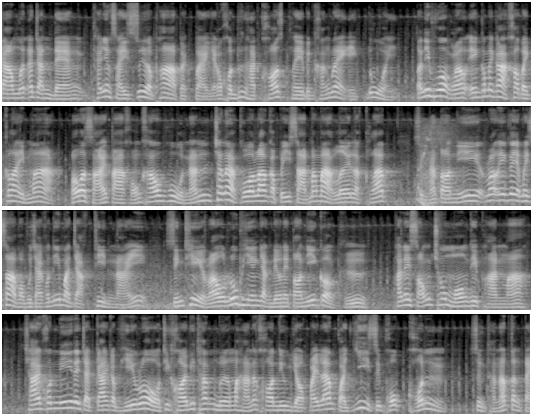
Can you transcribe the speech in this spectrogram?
ยาวเหมือนอาจารย์แดง แถมยังใส่เสื้อผ้าแปลกๆ อย่างกับคนเพิ่งหัดคอสเพลย์เป็นครั้งแรกอีกด้วย ตอนนี้พวกเราเองก็ไม่กล้าเข้าไปใกล้มาก เพราะว่าสายตาของเขาผู้นั้นช่างน่ากลัวราวกับปีศาจมากๆเลยล่ะครับ ซึ่งณตอนนี้เราเองก็ยังไม่ทราบว่าผู้ชายคนนี้มาจากที่ไหน สิ่งที่เรารู้เพียงอย่างเดียวในตอนนี้ก็คือ ภายในสองชั่วโมงที่ผ่านมา ชายคนนี้ได้จัดการกับฮีโร่ที่คอยพิทักษ์เมืองมหานครนิวยอร์กไปแล้วกว่า 26 คน ซึ่งถ้านับตั้งแต่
